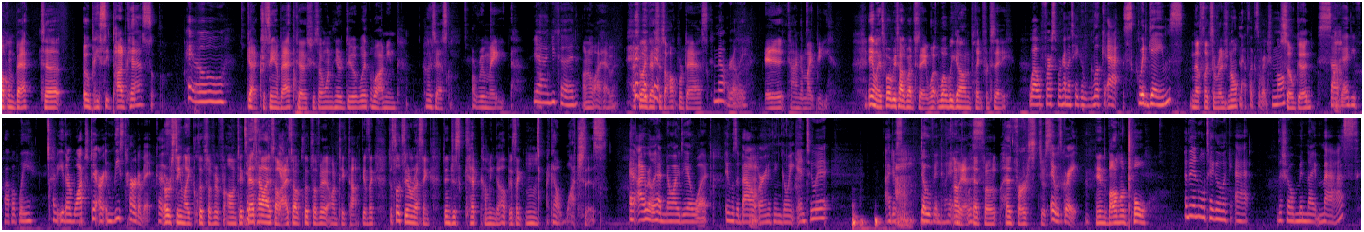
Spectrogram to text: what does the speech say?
Welcome back to OPC Podcast. Heyo. Got Christina back because she's the one here to do it with. Well, I mean, I always ask a roommate? Yeah, you could. I don't know why I haven't. I feel like that's just awkward to ask. Not really. It kind of might be. Anyways, what are we talking about today? What what we got on the plate for today? Well, first we're gonna take a look at Squid Games, Netflix original. Netflix original. So good. So good. You've probably have either watched it or at least heard of it. Cause Or seen like clips of it on TikTok. That's how I saw it. I saw clips of it on TikTok. It's like just looks interesting. Then just kept coming up. It's like mm, I gotta watch this. and I really had no idea what it was about or anything going into it. I just dove into it. Oh yeah, it was, head, fo- head first, just it was great. in the bottom of the pool, And then we'll take a look at the show Midnight Mass,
